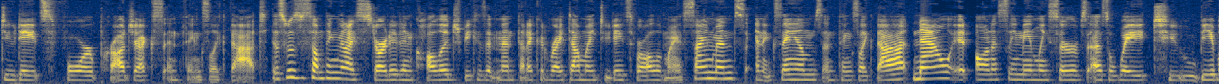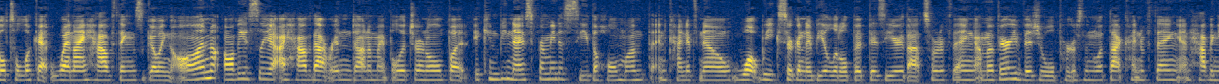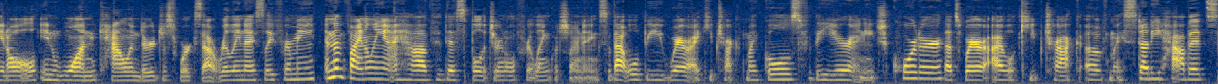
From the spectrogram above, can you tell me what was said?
due dates for projects and things like that. This was something that I started in college because it meant that I could write down my due dates for all of my assignments and exams and things like that. Now it honestly mainly serves as a way to be able to look at when I have things going on. Obviously I have that written down in my bullet journal, but it can be nice for me to see the whole month and kind of know what weeks are going to be a little bit busier, that sort of thing. I'm a very visual person with that kind of thing and having it all in one calendar just works out really nicely for me. And then finally, I have this bullet journal for language learning. So that will be where I keep track of my goals for the year and each quarter. That's where I will keep track of my study habits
